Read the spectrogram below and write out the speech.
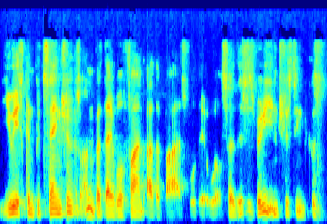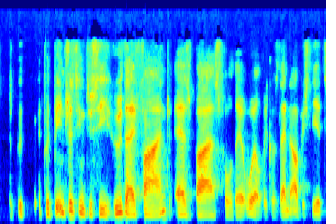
US can put sanctions on, but they will find other buyers for their oil. So this is very interesting because it would, it would be interesting to see who they find as buyers for their oil, because then obviously it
